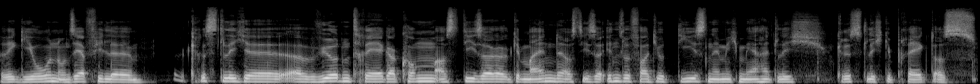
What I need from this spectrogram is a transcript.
Region und sehr viele christliche äh, Würdenträger kommen aus dieser Gemeinde, aus dieser Inselfahrt Judis, nämlich mehrheitlich christlich geprägt aus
